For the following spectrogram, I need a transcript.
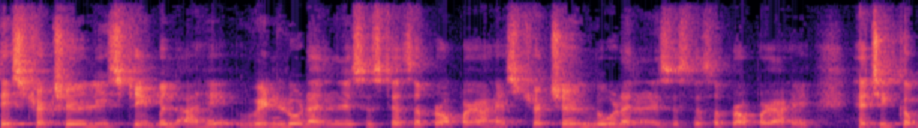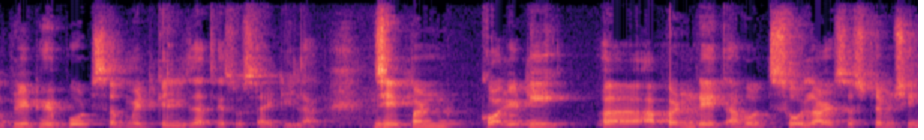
ते स्ट्रक्चरली स्टेबल आहे. विंड लोड ॲनालिसिस त्याचं प्रॉपर आहे. स्ट्रक्चरल लोड ॲनालिसिस त्याचं प्रॉपर आहे. ह्याची कंप्लीट रिपोर्ट सबमिट केली जाते सोसायटीला जे पण क्वालिटी आपण देत आहोत सोलार सिस्टमची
